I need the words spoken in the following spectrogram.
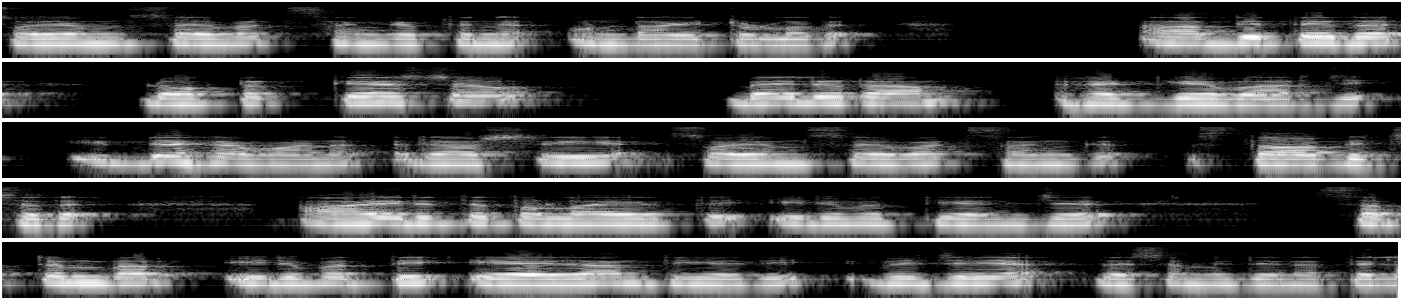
സ്വയം സേവക് സംഘത്തിന് ഉണ്ടായിട്ടുള്ളത്. ആദ്യത്തേത് ഡോക്ടർ കേശവ് ബൈലുറാം ഹെഡ്ഗേവാർജി ഇദ്ദേഹമാണ് രാഷ്ട്രീയ സ്വയം സേവക് സംഘ് സ്ഥാപിച്ചത്. ആയിരത്തി തൊള്ളായിരത്തി ഇരുപത്തി അഞ്ച് സെപ്റ്റംബർ ഇരുപത്തി ഏഴാം തീയതി വിജയദശമി ദിനത്തിൽ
